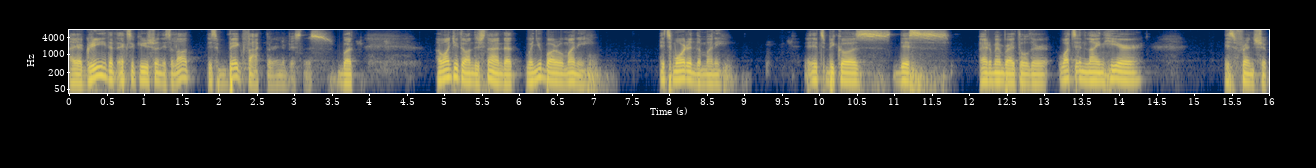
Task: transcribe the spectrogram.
I agree that execution is a lot, it's a big factor in a business. But I want you to understand that when you borrow money, it's more than the money. It's because this, I remember I told her, what's in line here is friendship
